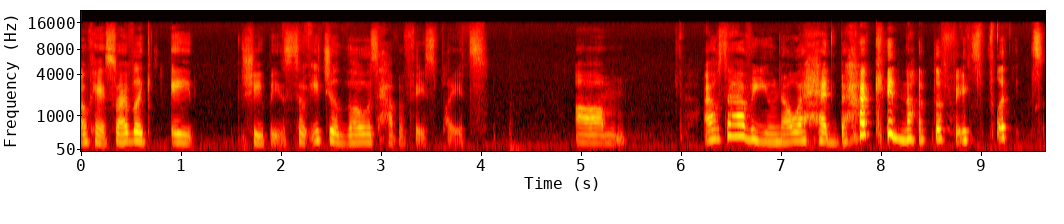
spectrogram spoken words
Okay, so I have like eight sheepies. So each of those have a faceplate. Um, I also have a Unoa head back and not the faceplate,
